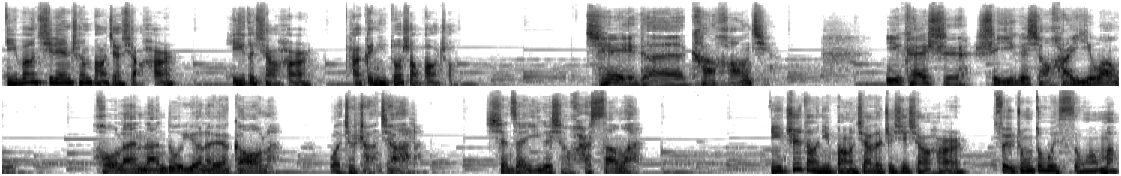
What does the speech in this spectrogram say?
你帮祁连成绑架小孩，一个小孩他给你多少报酬？这个看行情。一开始是一个小孩一万五，后来难度越来越高了，我就涨价了。现在一个小孩三万。你知道你绑架的这些小孩最终都会死亡吗？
